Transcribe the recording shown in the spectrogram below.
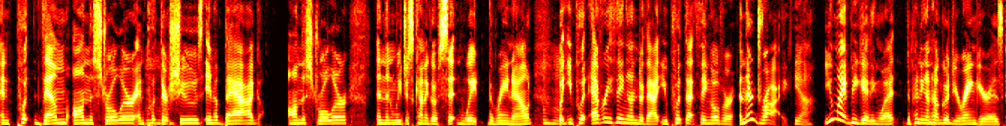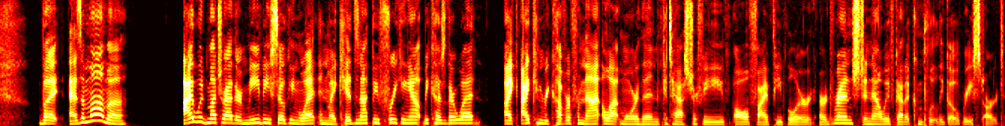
and put them on the stroller and put their mm-hmm. shoes in a bag on the stroller and then we just kind of go sit and wait the rain out. Mm-hmm. But you put everything under that, you put that thing over and they're dry Yeah. you might be getting wet depending on how good your rain gear is. But as a mama, I would much rather me be soaking wet and my kids not be freaking out because they're wet. Like I can recover from that a lot more than catastrophe. All five people are, are drenched and now we've got to completely go restart.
